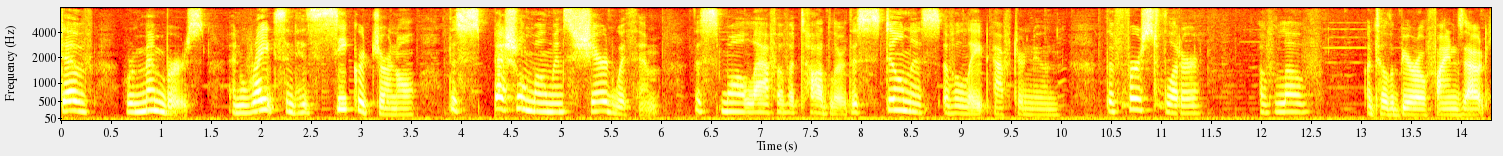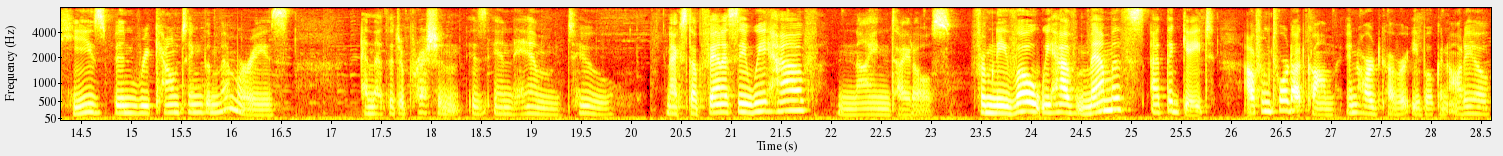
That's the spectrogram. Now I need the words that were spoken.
Dev remembers and writes in his secret journal the special moments shared with him the small laugh of a toddler, the stillness of a late afternoon, the first flutter of love, until the Bureau finds out he's been recounting the memories and that the depression is in him too. Next up, fantasy, we have nine titles. From Nghi Vo, we have Mammoths at the Gate, out from Tor.com in hardcover, ebook, and audio.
